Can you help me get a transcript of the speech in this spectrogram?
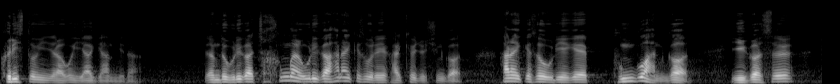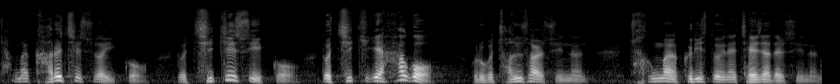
그리스도인이라고 이야기합니다. 여러분들 우리가 정말 우리가 하나님께서 우리에게 가르쳐 주신 것, 하나님께서 우리에게 분부한 것, 이것을 정말 가르칠 수 있고 또 지킬 수 있고 또 지키게 하고 그리고 전수할 수 있는 정말 그리스도인의 제자 될 수 있는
